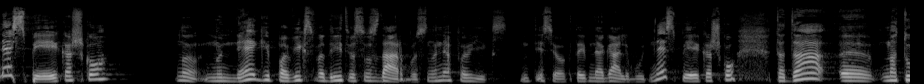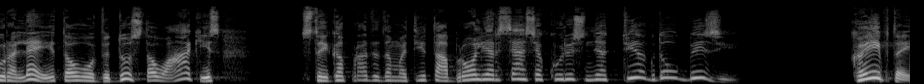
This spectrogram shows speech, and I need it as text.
nespėjai kažko, nu, nu negi pavyks padaryti visus darbus, nu nepavyks, nu, tiesiog taip negali būti, nespėjai kažko, tada e, natūraliai tavo vidus, tavo akys staiga pradeda matyti tą brolį ar sesę, kuris netiek daug bizį. Kaip tai?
